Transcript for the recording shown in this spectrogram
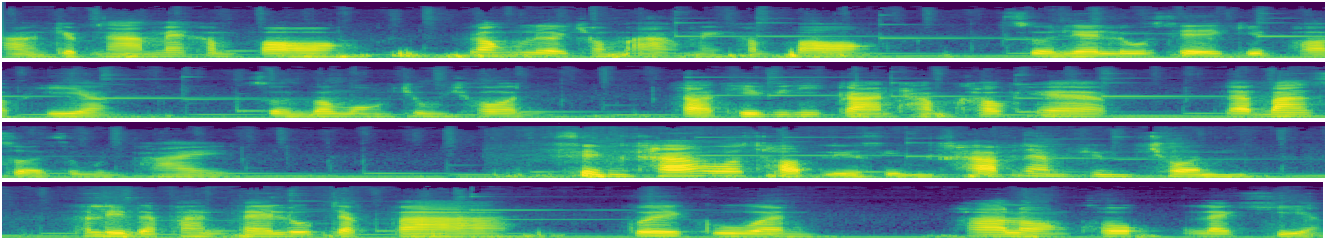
อ่างเก็บน้ำแม่คำปอง ล่องเรือชมอ่างแม่คำปองส่วนย์เรียนรู้เศรษฐกิจพอเพียงส่วนย์ประมงชุมชน สาธิตวิธีการทำข้าวแคบ และบ้านสวนสมุนไพร สินค้าโอท็อปหรือสินค้าประจำชุมชน ผลิตภัณฑ์แปรรูปจากปลากล้วยกวน ผ้ารองคกและเขียง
